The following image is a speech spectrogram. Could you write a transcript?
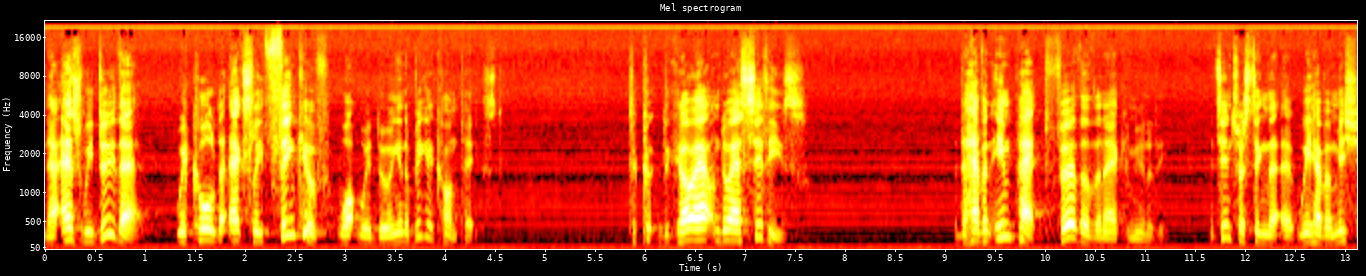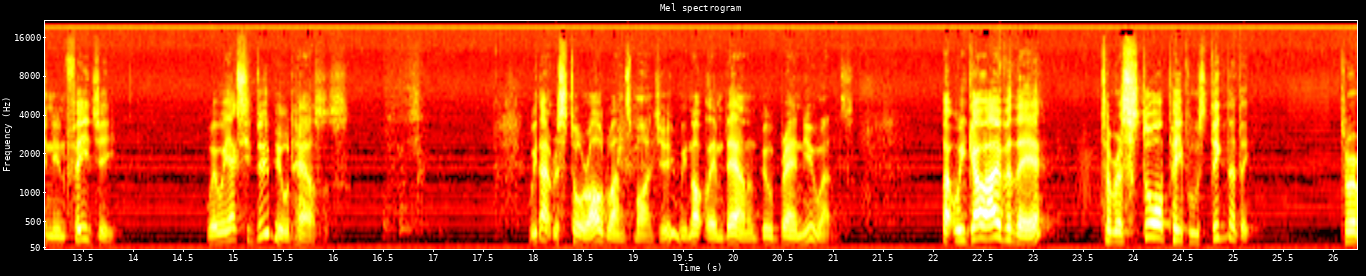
Now, as we do that, we're called to actually think of what we're doing in a bigger context. To, to go out into our cities, and to have an impact further than our community. It's interesting that uh, we have a mission in Fiji where we actually do build houses. We don't restore old ones, mind you, we knock them down and build brand new ones. But we go over there to restore people's dignity, to, re-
